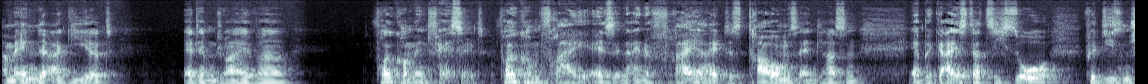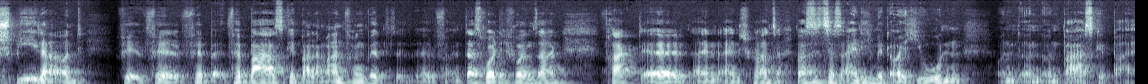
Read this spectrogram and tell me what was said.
am Ende agiert Adam Driver vollkommen entfesselt, vollkommen frei. Er ist in eine Freiheit des Traums entlassen. Er begeistert sich so für diesen Spieler und für, für, für, für Basketball. Am Anfang wird, äh, das wollte ich vorhin sagen, fragt äh, ein, ein Schwarzer, was ist das eigentlich mit euch Juden und, und, und Basketball?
